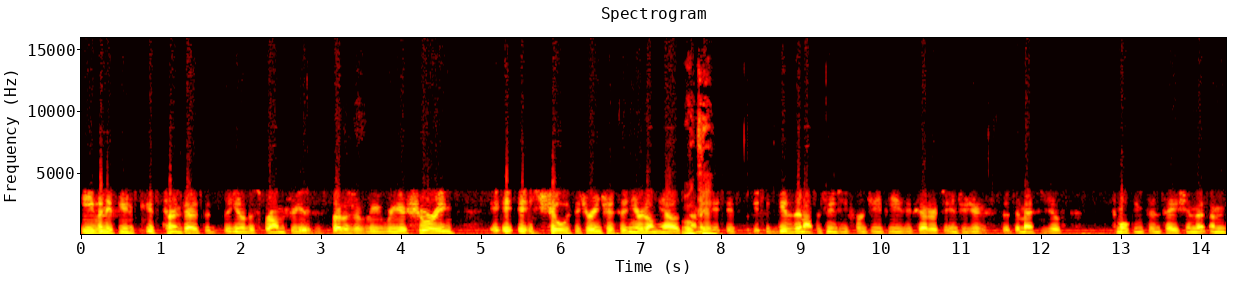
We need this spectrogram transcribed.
even if you it turns out that you know the spirometry is relatively reassuring, it, it shows that you're interested in your lung health, okay. and it, it, it, gives an opportunity for GPs, etc., to introduce the, the message of smoking cessation and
